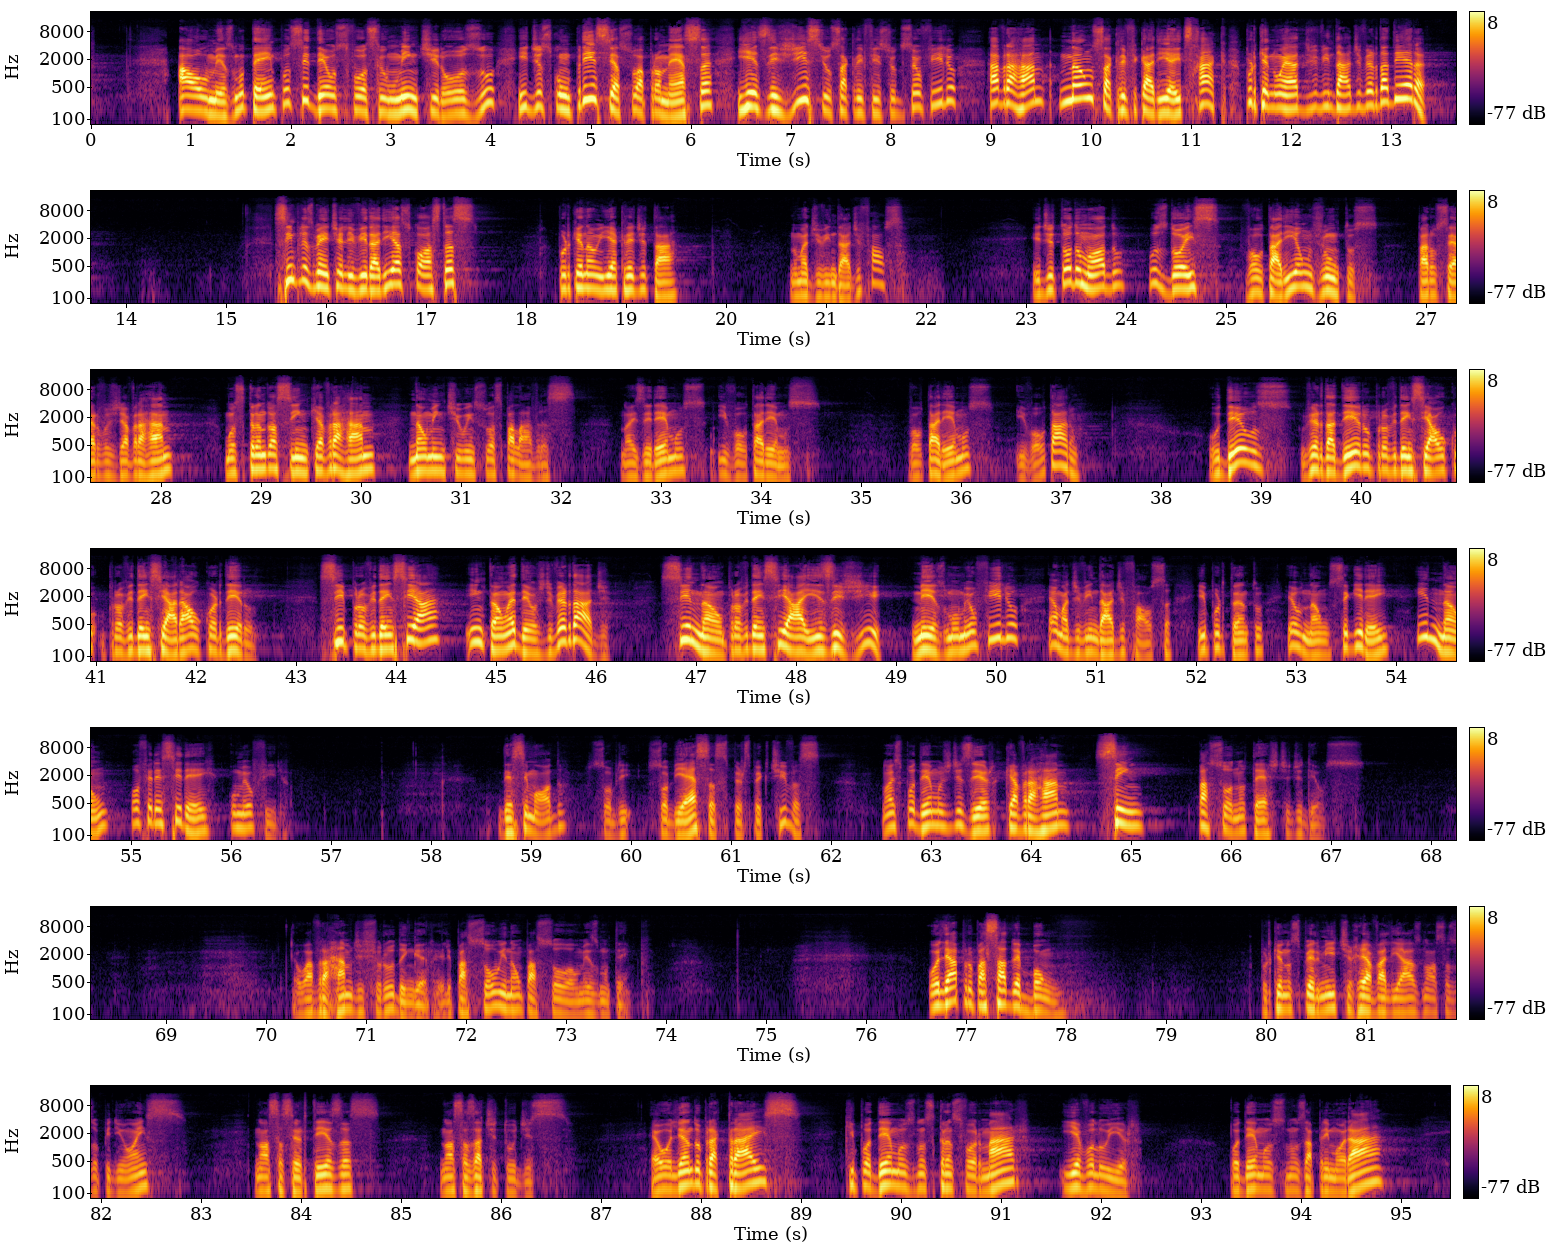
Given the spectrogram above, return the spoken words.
Ao mesmo tempo, se Deus fosse um mentiroso e descumprisse a sua promessa e exigisse o sacrifício do seu filho, Abraham não sacrificaria Isaac, porque não é a divindade verdadeira. Simplesmente ele viraria as costas, porque não ia acreditar numa divindade falsa. E de todo modo, os dois voltariam juntos para os servos de Abraham, mostrando assim que Abraham não mentiu em suas palavras. Nós iremos e voltaremos. Voltaremos e voltaram. O Deus verdadeiro providenciará o cordeiro. Se providenciar, então é Deus de verdade. Se não providenciar e exigir mesmo o meu filho, é uma divindade falsa e, portanto, eu não seguirei e não oferecerei o meu filho. Desse modo, sobre, sob essas perspectivas, nós podemos dizer que Abraham, sim, passou no teste de Deus. É o Abraham de Schrödinger, ele passou e não passou ao mesmo tempo. Olhar para o passado é bom, porque nos permite reavaliar as nossas opiniões, nossas certezas, nossas atitudes. É olhando para trás que podemos nos transformar e evoluir. Podemos nos aprimorar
